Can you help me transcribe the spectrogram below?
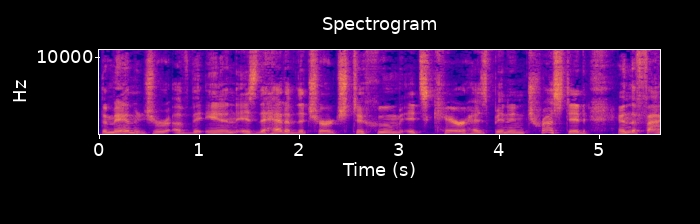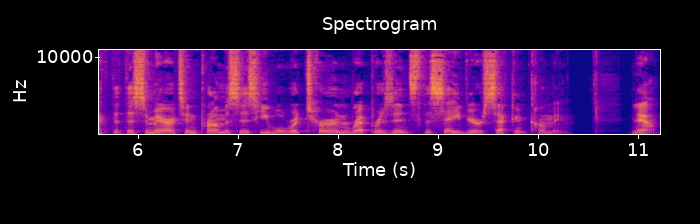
The manager of the inn is the head of the church to whom its care has been entrusted. And the fact that the Samaritan promises he will return represents the Savior's second coming. Now,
